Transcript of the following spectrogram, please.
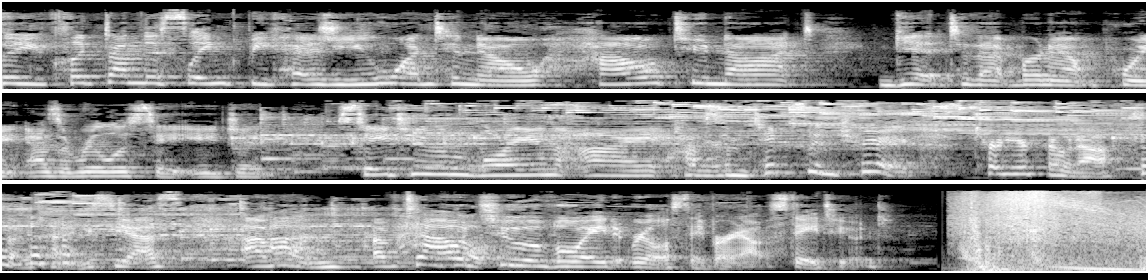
So you clicked on this link because you want to know how to not get to that burnout point as a real estate agent. Stay tuned. Lori and I have some tips and tricks. Turn your phone off sometimes, yes, um, of how to avoid real estate burnout. Stay tuned.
